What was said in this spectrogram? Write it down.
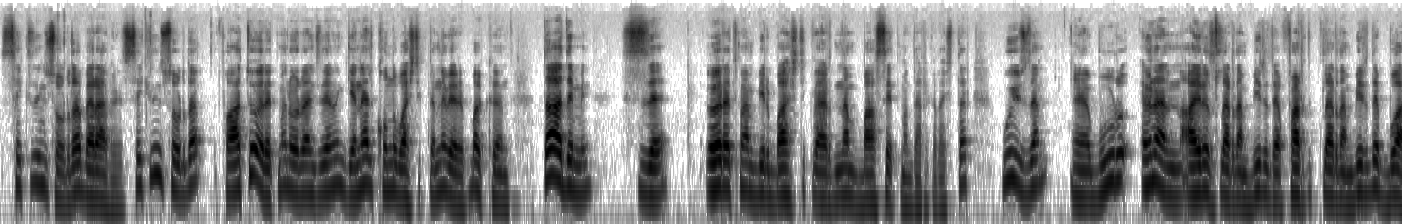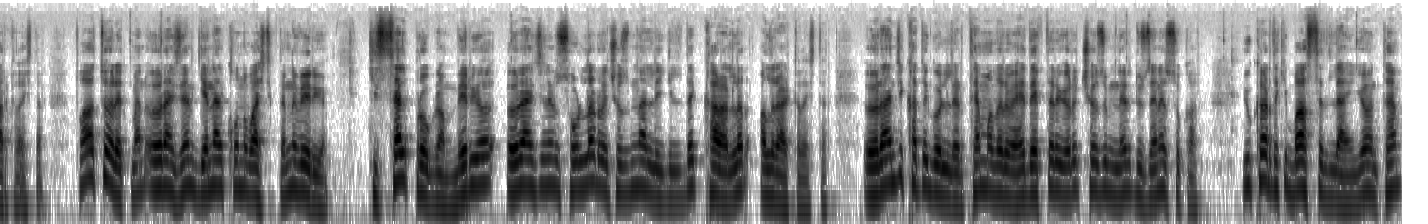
8. soruda beraberiz. 8. soruda Fatih öğretmen öğrencilerin genel konu başlıklarını verir. Bakın daha demin size öğretmen bir başlık verdiğinden bahsetmedi arkadaşlar. Bu yüzden e, bu önemli ayrıntılardan biri de farklılıklardan biri de bu arkadaşlar. Fatih öğretmen öğrencilerin genel konu başlıklarını veriyor kişisel program veriyor. Öğrencilerin sorular ve çözümlerle ilgili de kararlar alır arkadaşlar. Öğrenci kategorileri, temaları ve hedeflere göre çözümleri düzene sokar. Yukarıdaki bahsedilen yöntem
